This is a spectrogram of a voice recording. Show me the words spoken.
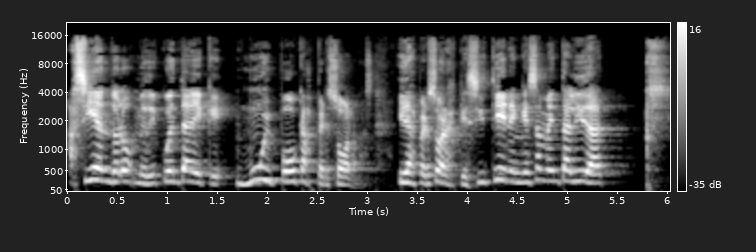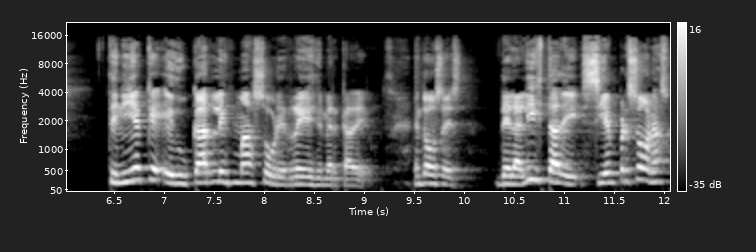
haciéndolo, me doy cuenta de que muy pocas personas, y las personas que sí tienen esa mentalidad, tenía que educarles más sobre redes de mercadeo. Entonces, de la lista de 100 personas,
